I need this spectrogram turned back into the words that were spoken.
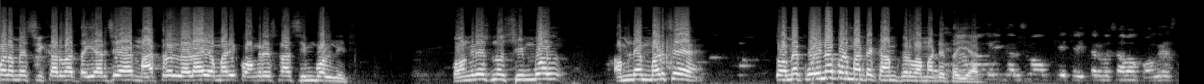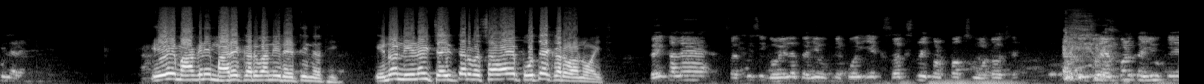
પણ અમે સ્વીકારવા તૈયાર છે. માત્ર લડાઈ અમારી કોંગ્રેસના સિમ્બોલની છે. કોંગ્રેસનો સિમ્બોલ અમને મળશે તો અમે કોઈના પણ માટે કામ કરવા માટે તૈયાર કે ચૈતર વસાવા કોંગ્રેસથી લડે? એ માગણી મારે કરવાની રહેતી નથી. એનો નિર્ણય ચૈતર વસાવાએ પોતે કરવાનો હોય છે. ગઈકાલે શક્તિસિંહ ગોયલે કહ્યું કે કોઈ એક શખ્સ નહીં પણ પક્ષ મોટો છે. બીજું એમ પણ કહ્યું કે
